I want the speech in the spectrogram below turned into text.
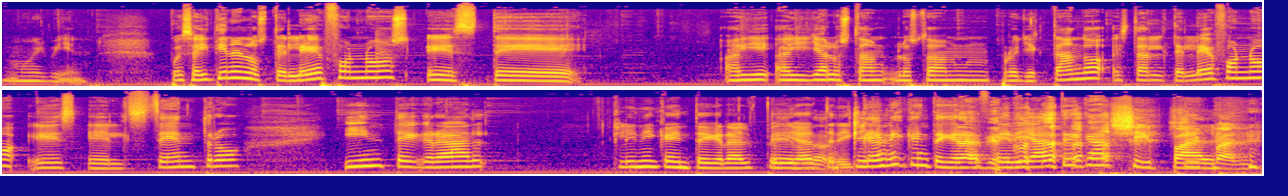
Muy bien. Pues ahí tienen los teléfonos, este ahí, ahí ya lo están, lo están proyectando. Está el teléfono, es el Centro Integral Clínica Integral Pediátrica. Perdón, Clínica Integral. Pediátrica Chipal. Chipal.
